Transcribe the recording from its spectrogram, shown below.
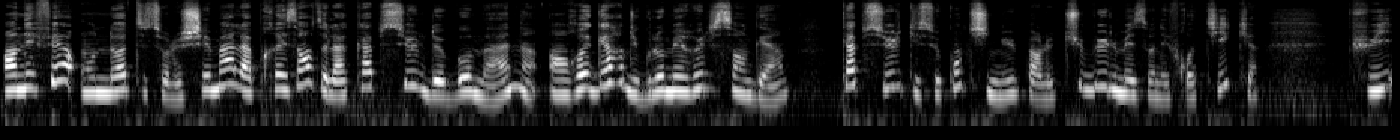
En effet, on note sur le schéma la présence de la capsule de Bowman en regard du glomérule sanguin, capsule qui se continue par le tubule mésonéphrotique, puis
